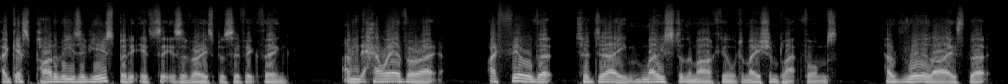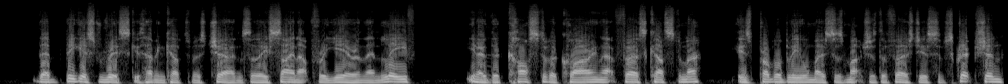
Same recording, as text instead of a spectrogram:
I guess part of ease of use, but it's it's a very specific thing. I mean, however, I I feel that today most of the marketing automation platforms have realized that their biggest risk is having customers churn. So they sign up for a year and then leave. You know, the cost of acquiring that first customer is probably almost as much as the first year's subscription.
